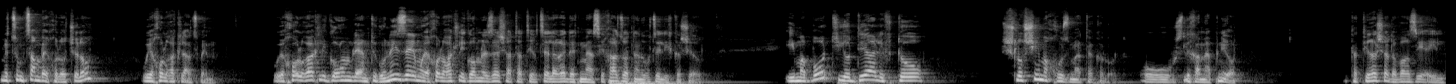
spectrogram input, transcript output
מצומצם ביכולות שלו, הוא יכול רק לעצבן. הוא יכול רק לגרום לאנטגוניזם, הוא יכול רק לגרום לזה שאתה תרצה לרדת מהשיחה הזאת, אני רוצה להתקשר. אם הבוט יודע לפתור 30% מהתקלות, או סליחה, מהפניות, אתה תראה שהדבר הזה יעיל.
